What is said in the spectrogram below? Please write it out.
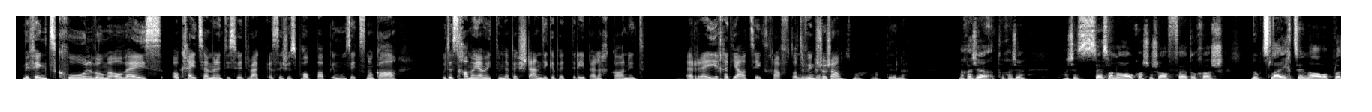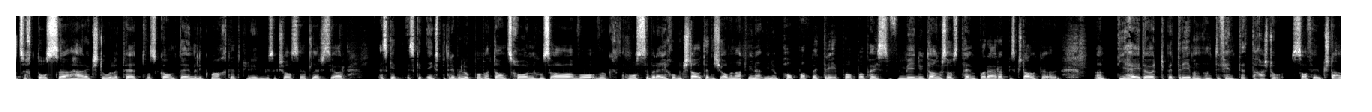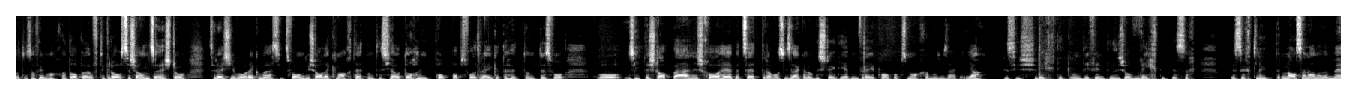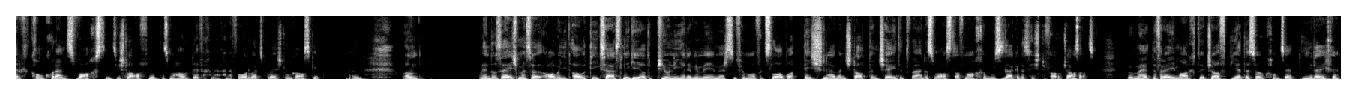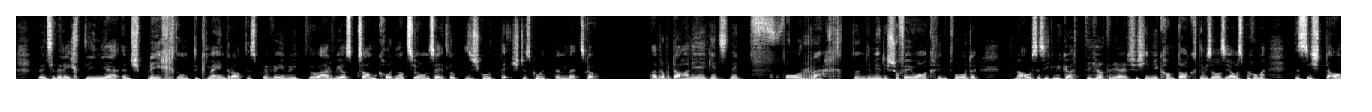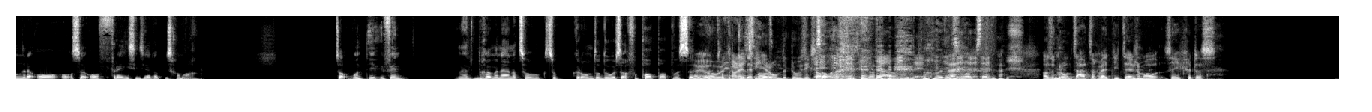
wir finden es cool, weil man auch weiss, okay, zwei Monate ist es wieder weg, es ist ein Pop-up, ich muss jetzt noch gehen. Und das kann man ja mit einem beständigen Betrieb eigentlich gar nicht erreichen, die Anziehungskraft. Oder ja, findest du schon? Das machen, natürlich. Du kannst ja, du kannst ja du kannst es saisonal kannst du arbeiten, du kannst schau das Leichtsinn an, das plötzlich draussen hergestuhlt hat, was Container gemacht hat, Glühwein rausgeschossen hat letztes Jahr. Es gibt, es gibt X-Betriebe, schau momentan das Kornhaus an, wo wirklich den Aussenbereich umgestaltet hat. Das ist auch eine Art wie ein, Pop-Up-Betrieb. Pop-Up heisst für mich nichts anderes als temporär etwas gestalten. Oder? Und die haben dort Betrieb und, und ich finde, da kannst du so viel gestalten, so viel machen. Und oben auf der grossen Schanze hast du das Regie, das regelmässig das Fondue gemacht hat. Und das sind auch doch ein Pop-Ups eigenen Hütte. Und das, was wo seit der Stadt Bern ist gekommen, etc., wo sie sagen, es steht jedem frei Pop-Ups machen, muss ich sagen, ja, das ist richtig. Und ich finde, es ist auch wichtig, dass sich, dass sich die Leute der Nase nehmen. Man merkt, die Konkurrenz wächst und sie schlafen nicht, dass man halt einfach nachher vorwärts presst und Gas gibt. Und wenn du sagst, man soll alle Alteingesessene oder Pioniere wie mir, merci vielmals für das Lob, an den Tisch nehmen, wenn die Stadt entscheidet, wer das was machen darf, muss ich sagen, das ist der falsche Ansatz. Weil man hat eine freie Marktwirtschaft, jeder soll Konzept einreichen. Wenn es in der Richtlinie entspricht und der Gemeinderat das bewilligt, weil er wie als Gesamtkoordination sagt, das ist gut, dann ist das gut, dann let's go. Aber da habe ich jetzt nicht Vorrecht. Und mir ist schon viel angekreidet worden, der Nase sei mein Götti oder ja, verschiedene Kontakte, wieso sie alles bekommen. Das ist der andere auch, also auch frei sein, sie etwas machen kann. So, und ich, ich finde, wir kommen auch noch zu, zu Grund und Ursache von Pop-Up. Was ja, ja, aber da nicht 400'000 Sachen. also grundsätzlich möchte ich zuerst einmal sicher, dass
